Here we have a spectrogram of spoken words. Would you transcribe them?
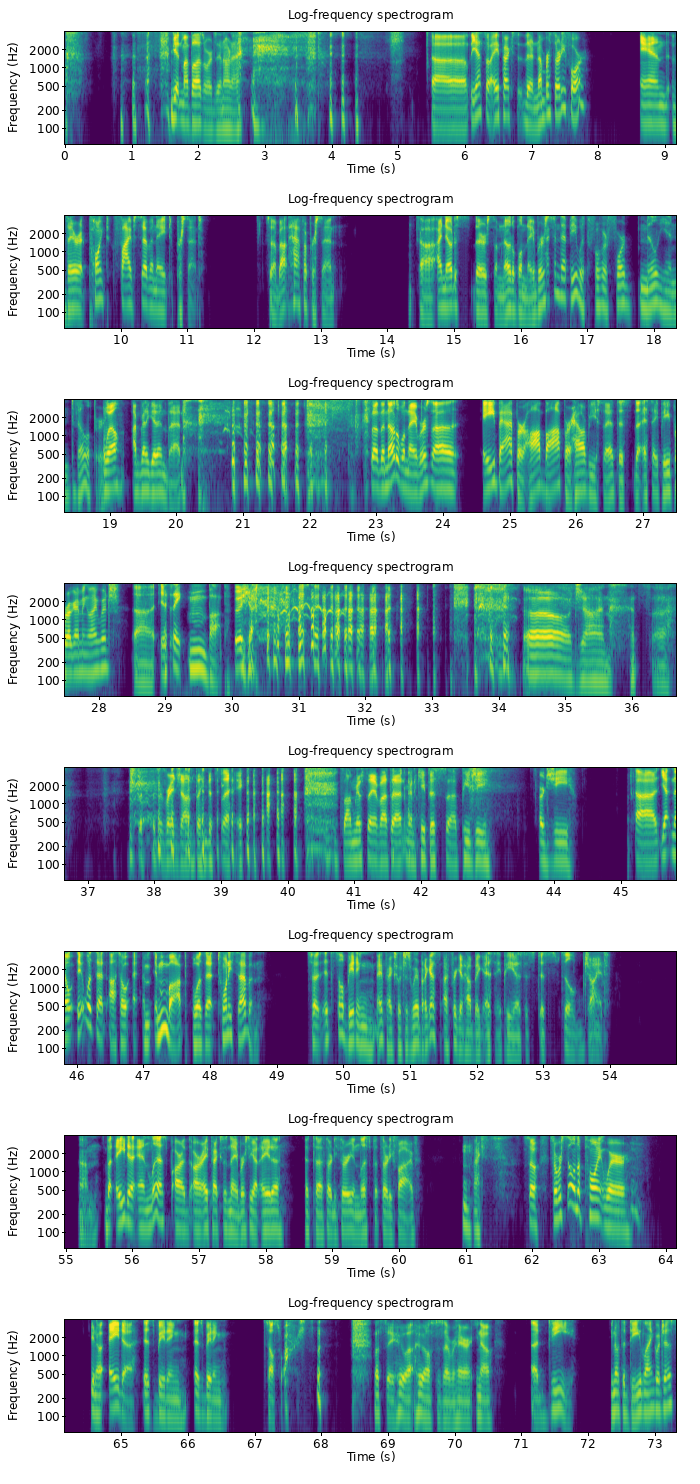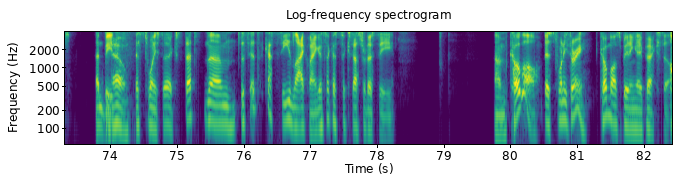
i'm getting my buzzwords in aren't i uh yeah so apex they're number 34 and they're at 0.578% so about half a percent uh, i noticed there's some notable neighbors. How can that be with over four million developers? Well, I'm going to get into that. so the notable neighbors, uh, ABAP or ABAP or however you say it, this the SAP programming language. Uh, I is say mbop. yeah. oh, John, that's uh, that's a, that's a very John thing to say. so I'm going to say about that. I'm going to keep this uh, PG or G. Uh, yeah, no, it was at also um, Mbop was at 27. So it's still beating Apex, which is weird. But I guess I forget how big SAP is. It's it's still giant. Um, but Ada and Lisp are are Apex's neighbors. You got Ada at uh, 33 and Lisp at 35. Hmm. Max. So so we're still in a point where you know Ada is beating is beating Salesforce. Let's see who who else is over here. You know, uh, D. You know what the D language is? And beat No. it's 26. That's the um it's, it's like a C like language. It's like a successor to C. Um COBOL is 23. COBOL's beating Apex still.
